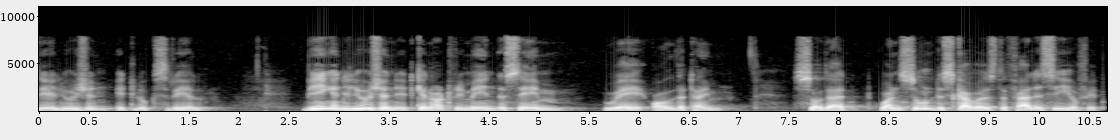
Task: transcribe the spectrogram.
the illusion, it looks real. Being an illusion, it cannot remain the same way all the time, so that one soon discovers the fallacy of it.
